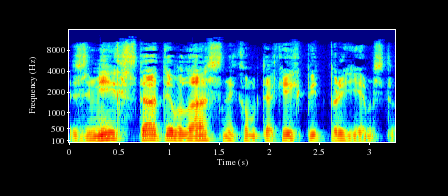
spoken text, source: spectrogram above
зміг стати власником таких підприємств.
